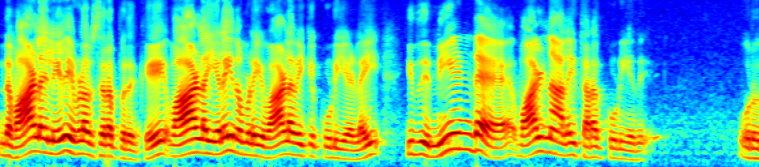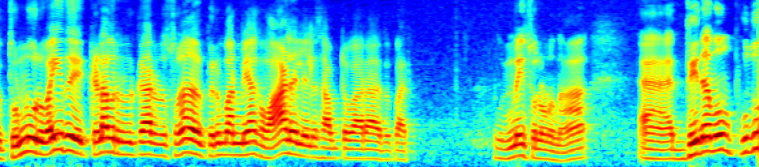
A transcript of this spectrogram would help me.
இந்த வாழை இலையில இவ்வளவு சிறப்பு இருக்குது வாழை இலை நம்முடைய வாழ வைக்கக்கூடிய இலை இது நீண்ட வாழ்நாளை தரக்கூடியது. ஒரு தொண்ணூறு வயது கிழவர் இருக்காருன்னு சொன்னால் அவர் பெரும்பான்மையாக வாழை இலையில் சாப்பிட்டு வரா இருப்பார் உண்மை சொல்லணும்னா தினமும் புது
